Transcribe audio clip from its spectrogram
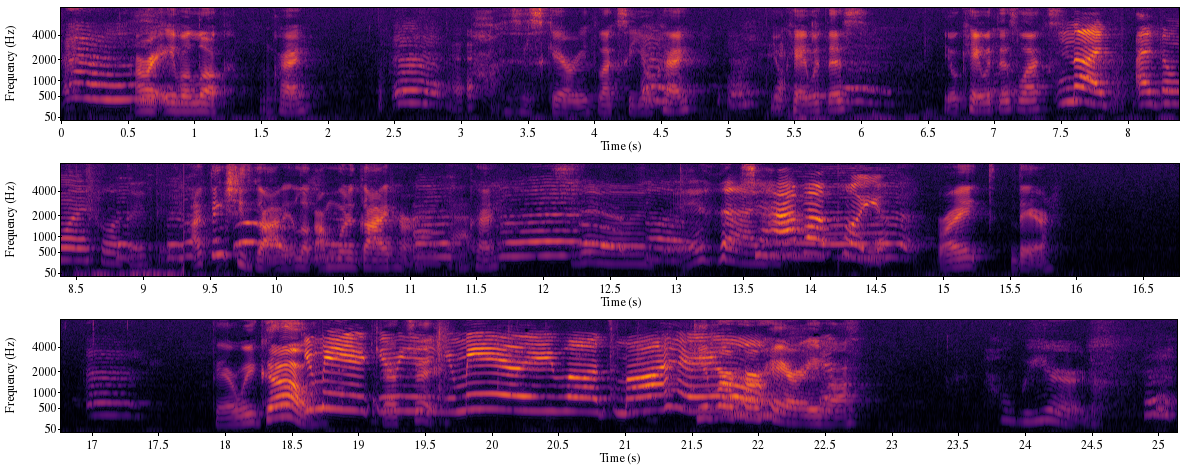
All right, Ava, look. Okay. This is scary. Lexi, you okay? You okay with this? You okay with this, Lex? No, I, I don't want to hold it. I think she's got it. Look, I'm going to guide her. Okay. So how about put you? Right there. There we go. Give me it, give That's me it. give me Eva. It's my hair. Give her her hair, Ava. How weird. So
